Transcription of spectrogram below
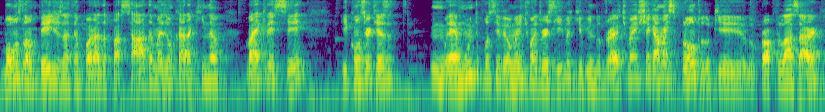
bons lampejos na temporada passada, mas é um cara que ainda vai crescer e com certeza é muito possivelmente o wide receiver que vindo do draft vai chegar mais pronto do que o próprio Lazar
